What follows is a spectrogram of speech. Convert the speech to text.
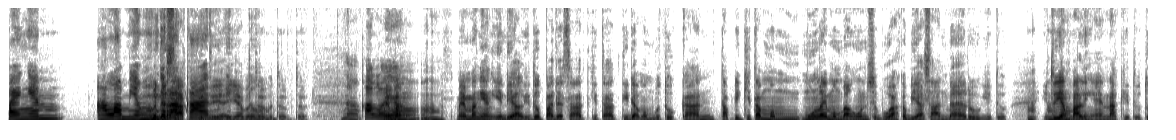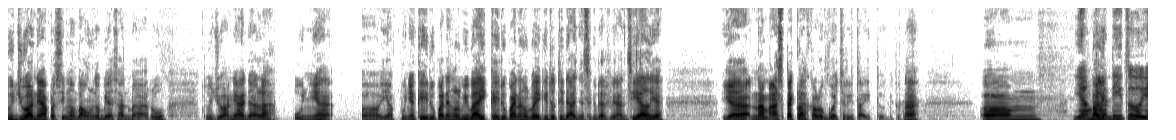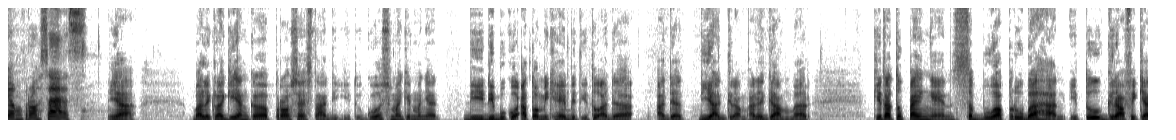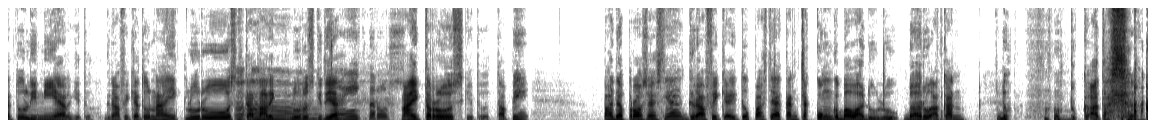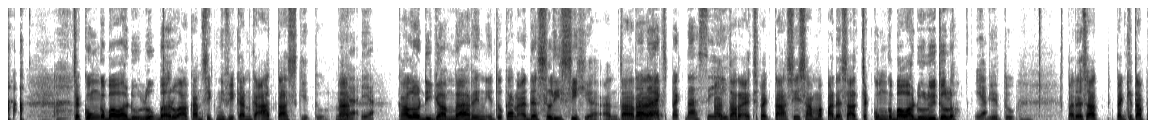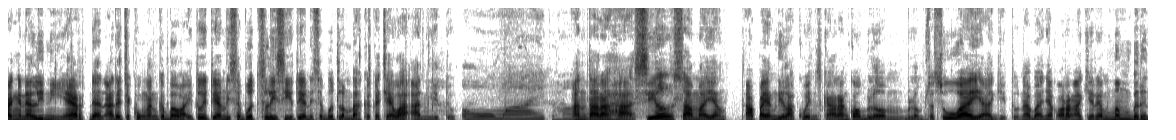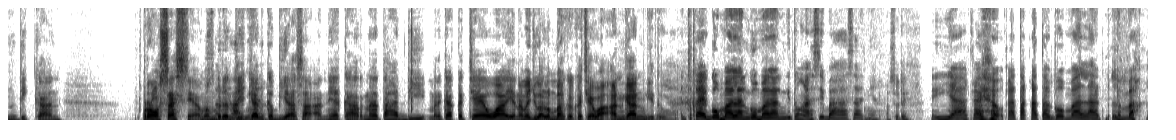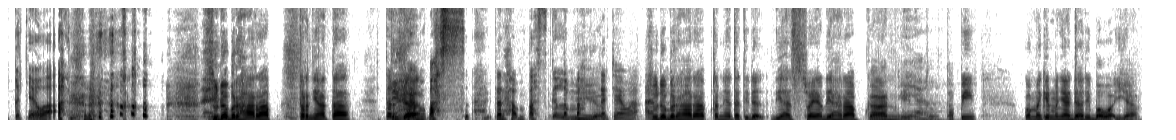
pengen alam yang mendesak menggerakkan gitu ya. Iya gitu. betul betul betul. Nah, kalau Memang- yang mm, memang yang ideal itu pada saat kita tidak membutuhkan tapi kita mem- mulai membangun sebuah kebiasaan baru gitu itu yang mm-mm. paling enak gitu tujuannya apa sih membangun kebiasaan baru tujuannya adalah punya eh, ya punya kehidupan yang lebih baik kehidupan yang lebih baik itu tidak hanya sekedar finansial ya ya enam aspek lah kalau gue cerita itu gitu nah em, yang balik- tadi tuh yang proses. Ya, balik lagi yang ke proses tadi gitu. Gue semakin menya- di di buku Atomic Habit itu ada ada diagram, ada gambar. Kita tuh pengen sebuah perubahan itu grafiknya tuh linear gitu. Grafiknya tuh naik lurus, kita tarik lurus gitu ya. Naik terus. Naik terus gitu. Tapi pada prosesnya grafiknya itu pasti akan cekung ke bawah dulu baru akan Duh. duk ke atas. cekung ke bawah dulu baru akan signifikan ke atas gitu. Nah, Iya, iya. Kalau digambarin itu kan ada selisih ya Antara antara ekspektasi antara ekspektasi sama pada saat cekung ke bawah dulu itu loh. Iya. Gitu. Pada saat peng- kita pengennya linear dan ada cekungan ke bawah itu itu yang disebut selisih itu yang disebut lembah kekecewaan gitu. Oh my god. Antara hasil sama yang apa yang dilakuin sekarang kok belum belum sesuai ya gitu. Nah, banyak orang akhirnya memberhentikan prosesnya, Usahanya. memberhentikan kebiasaannya karena tadi mereka kecewa. Ya namanya juga lembah kekecewaan kan gitu. Iya, itu kayak gombalan-gombalan gitu nggak sih bahasanya? Maksudnya? Iya, kayak kata-kata gombalan, lembah kekecewaan, Sudah berharap ternyata Tidak. terhempas, terhempas ke lembah Iya. kekecewaan. sudah berharap ternyata tidak dia sesuai yang diharapkan Iya. gitu. Tapi gue makin menyadari bahwa iya.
